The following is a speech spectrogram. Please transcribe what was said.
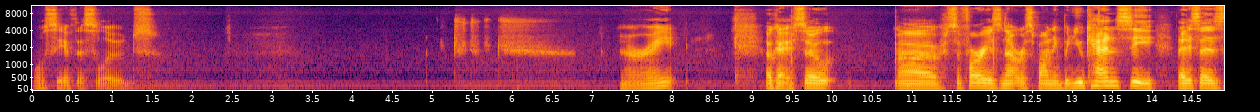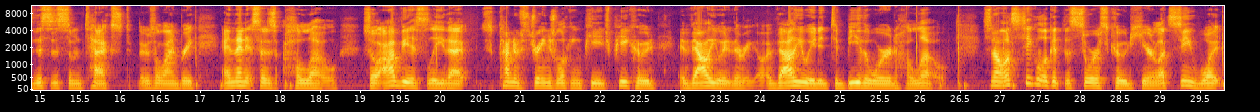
we'll see if this loads. Alright. Okay, so uh, Safari is not responding, but you can see that it says this is some text. There's a line break, and then it says hello. So obviously that kind of strange looking PHP code evaluated, there we go, evaluated to be the word hello. So now let's take a look at the source code here. Let's see what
